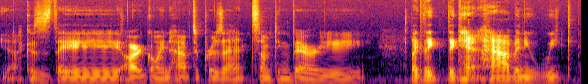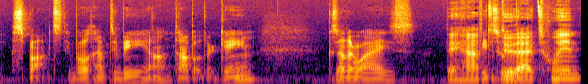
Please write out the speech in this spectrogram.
yeah, because they are going to have to present something very, like they they can't have any weak spots. They both have to be on top of their game, because otherwise, They have to do that twin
